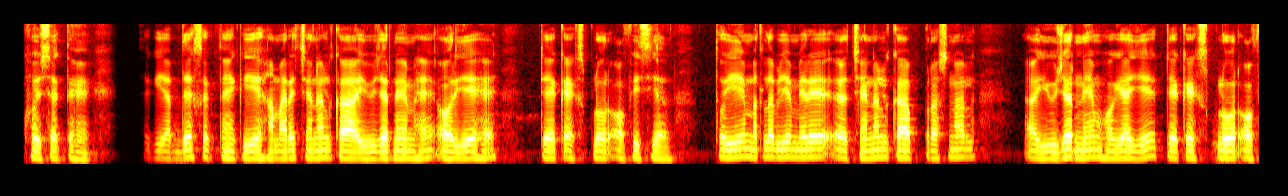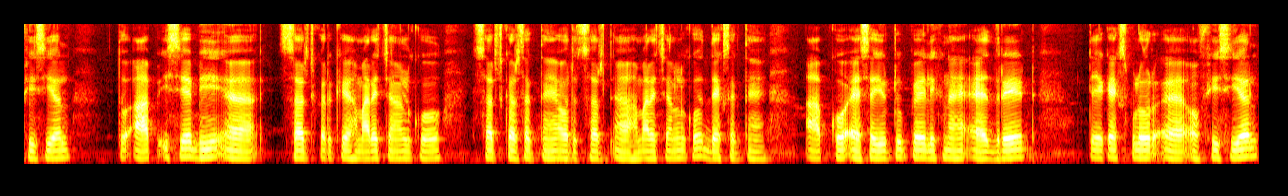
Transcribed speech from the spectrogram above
खोज सकते हैं। जैसे कि आप देख सकते हैं कि ये हमारे चैनल का यूज़र नेम है और ये है टेक एक्सप्लोर ऑफिशियल तो ये मतलब ये मेरे चैनल का पर्सनल यूज़र नेम हो गया ये टेक एक्सप्लोर ऑफिशियल तो आप इसे भी सर्च करके हमारे चैनल को सर्च कर सकते हैं और सर्च हमारे चैनल को देख सकते हैं। आपको ऐसे यूट्यूब पे लिखना है at the rate tech explore official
